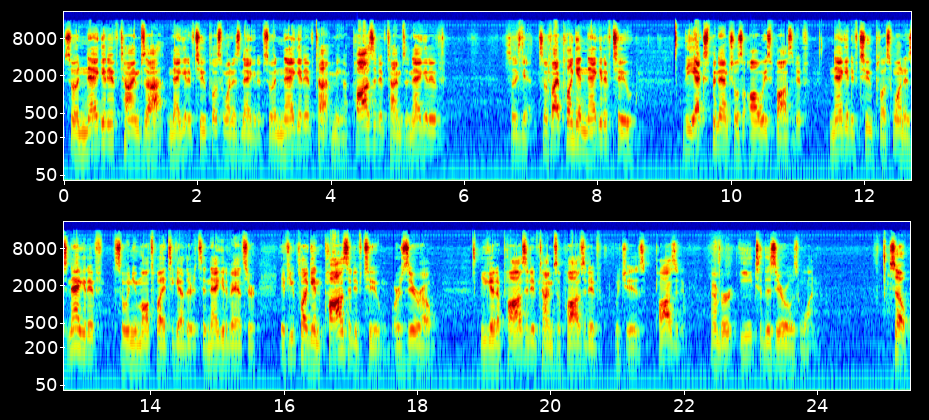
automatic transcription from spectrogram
So a negative times a, negative 2 plus 1 is negative. So a negative, I mean a positive times a negative so again, so if I plug in negative 2, the exponential is always positive. Negative 2 plus 1 is negative, so when you multiply it together, it's a negative answer. If you plug in positive 2, or 0, you get a positive times a positive, which is positive. Remember, e to the 0 is 1. So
